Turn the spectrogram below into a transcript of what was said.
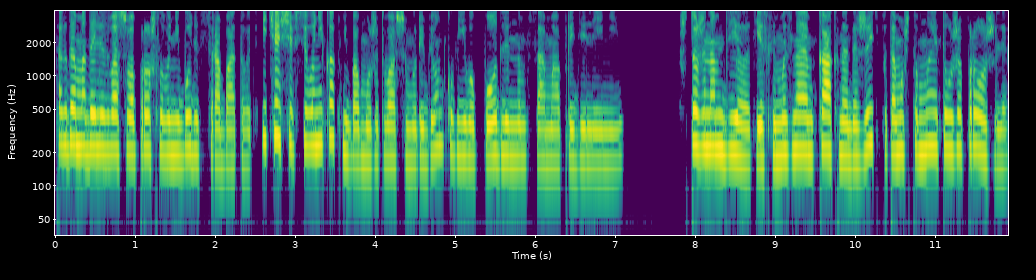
тогда модель из вашего прошлого не будет срабатывать и чаще всего никак не поможет вашему ребенку в его подлинном самоопределении. Что же нам делать, если мы знаем, как надо жить, потому что мы это уже прожили?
